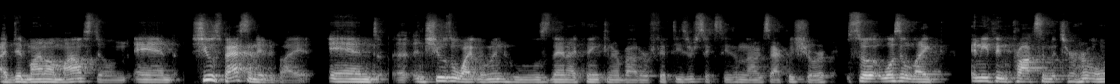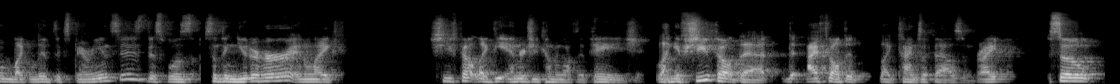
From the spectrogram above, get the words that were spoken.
I did mine on Milestone, and she was fascinated by it. And uh, and she was a white woman who was then, I think, in about her fifties or sixties. I'm not exactly sure. So it wasn't like anything proximate to her own like lived experiences. This was something new to her, and like she felt like the energy coming off the page. Like if she felt that, I felt it like times a thousand, right? So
